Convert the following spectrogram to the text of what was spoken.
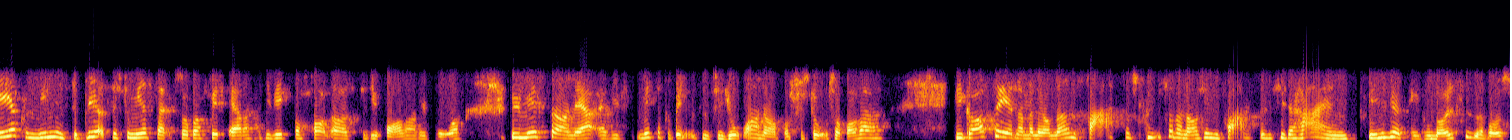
mere convenience det bliver, desto mere salt, sukker og fedt er der, fordi vi ikke forholder os til de råvarer, vi bruger. Vi mister, nær, at vi mister forbindelsen til jorden og vores forståelse af råvarer. Vi kan også se, at når man laver mad en fart, så spiser man også en fart. Det vil sige, at det har en indvirkning på måltid vores,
